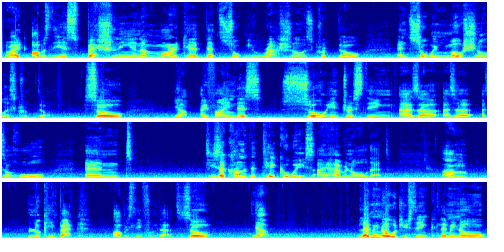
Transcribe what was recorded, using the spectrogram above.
right? Obviously, especially in a market that's so irrational as crypto and so emotional as crypto. So, yeah, I find this so interesting as a as a as a whole, and these are kind of the takeaways I have in all that. Um, looking back, obviously from that. So, yeah, let me know what you think. Let me know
